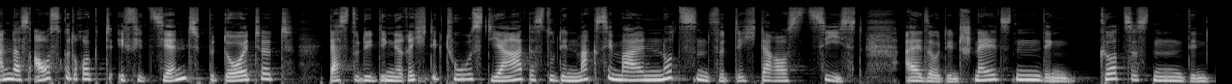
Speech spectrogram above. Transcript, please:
Anders ausgedrückt, effizient bedeutet, dass du die Dinge richtig tust, ja, dass du den maximalen Nutzen für dich daraus ziehst. Also den schnellsten, den kürzesten, den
